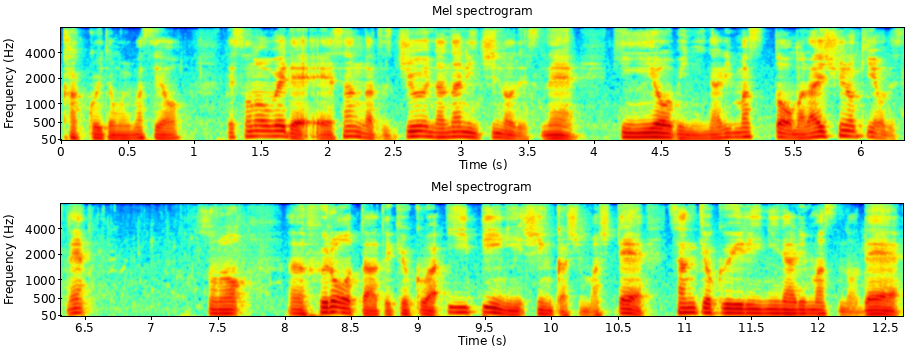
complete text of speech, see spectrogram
かっこいいと思いますよ。で、その上で、えー3月17日のですね、金曜日になりますと、まあ、来週の金曜ですね、その、フローターという曲は EP に進化しまして、3曲入りになりますので、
